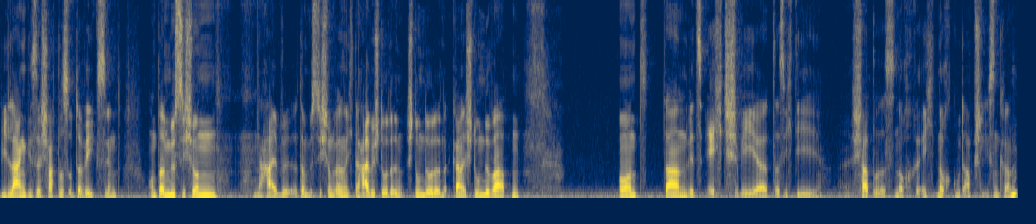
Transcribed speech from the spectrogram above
wie lang diese Shuttles unterwegs sind. Und dann müsste ich schon eine halbe, da müsste ich schon, weiß nicht, eine halbe Stunde, Stunde oder gar eine Stunde warten. Und dann wird es echt schwer, dass ich die Shuttles noch echt noch gut abschließen kann.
